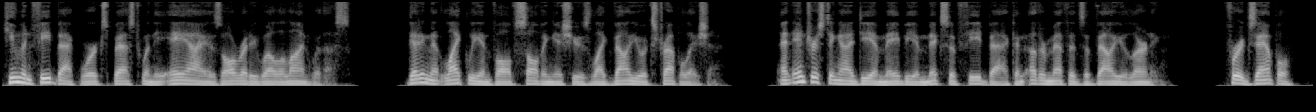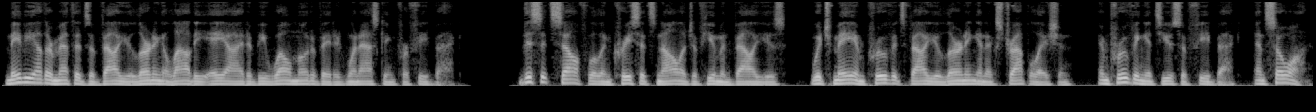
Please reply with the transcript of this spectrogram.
Human feedback works best when the AI is already well aligned with us. Getting that likely involves solving issues like value extrapolation. An interesting idea may be a mix of feedback and other methods of value learning. For example, maybe other methods of value learning allow the AI to be well motivated when asking for feedback. This itself will increase its knowledge of human values, which may improve its value learning and extrapolation, improving its use of feedback, and so on.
